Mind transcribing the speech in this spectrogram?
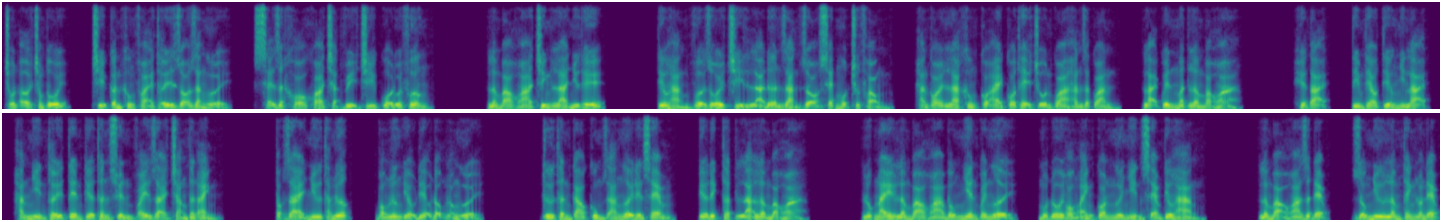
trốn ở trong tối, chỉ cần không phải thấy rõ ràng người, sẽ rất khó khóa chặt vị trí của đối phương. Lâm bảo hoa chính là như thế. Tiêu hàng vừa rồi chỉ là đơn giản do xét một chút phòng, hắn coi là không có ai có thể trốn qua hắn giác quan, lại quên mất lâm bảo hoa. Hiện tại, tìm theo tiếng nhìn lại, hắn nhìn thấy tên kia thân xuyên váy dài trắng thân ảnh. Tóc dài như thác nước, bóng lưng điệu điệu động lòng người từ thân cao cùng dáng người đến xem, kia đích thật là lâm bảo hoa. Lúc này lâm bảo hoa bỗng nhiên quay người, một đôi hóng ánh con ngươi nhìn xem tiêu hàng. Lâm bảo hoa rất đẹp, giống như lâm thanh loan đẹp,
